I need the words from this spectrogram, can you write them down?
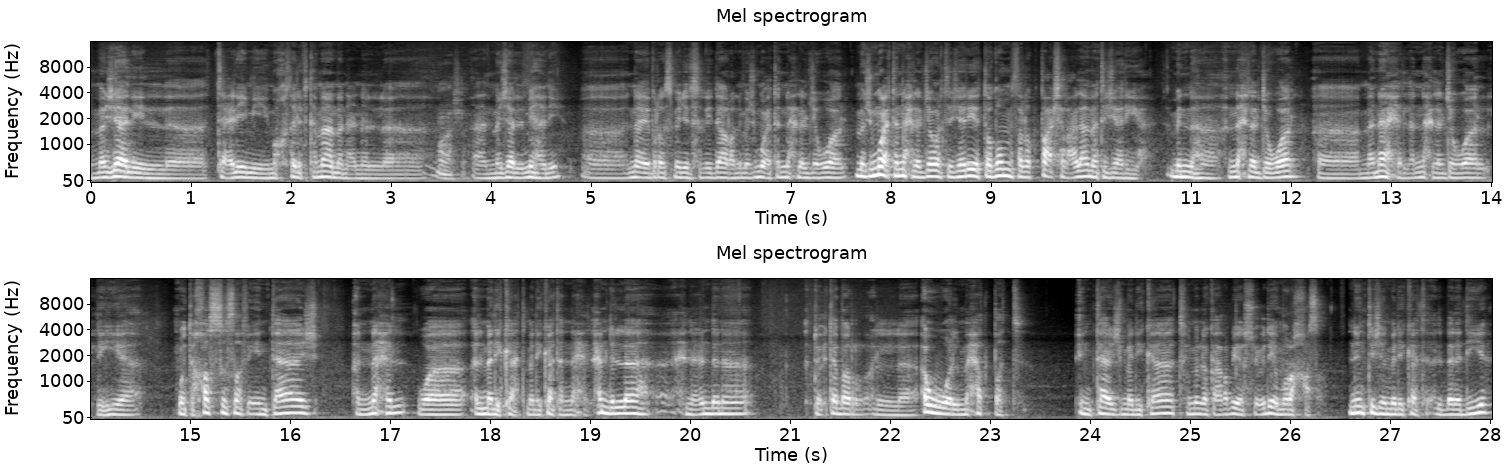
مجالي التعليمي مختلف تماما عن عن المجال المهني. آه، نائب رئيس مجلس الإدارة لمجموعة النحلة الجوال. مجموعة النحلة الجوال التجارية تضم 13 علامة تجارية منها النحلة الجوال آه، مناحل النحلة الجوال اللي هي متخصصة في إنتاج النحل والملكات ملكات النحل. الحمد لله إحنا عندنا تعتبر أول محطة إنتاج ملكات في المملكة العربية السعودية مرخصة. ننتج الملكات البلدية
